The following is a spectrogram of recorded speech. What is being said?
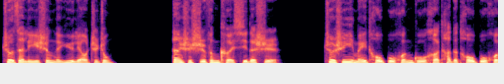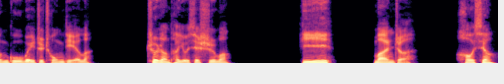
这在李胜的预料之中。但是十分可惜的是，这是一枚头部魂骨和他的头部魂骨位置重叠了，这让他有些失望。咦，慢着，好像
